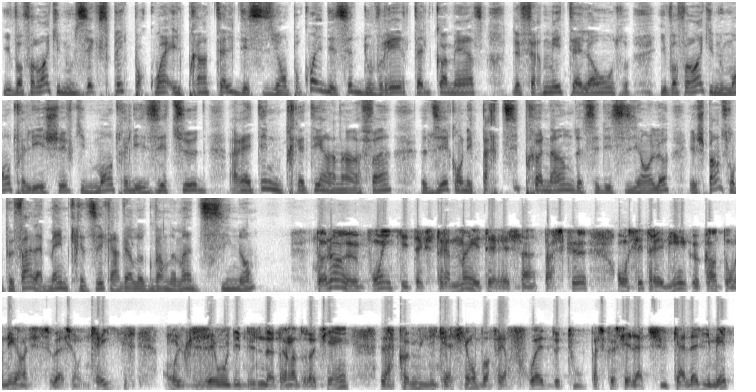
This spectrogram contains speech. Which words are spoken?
Il va falloir qu'il nous explique pourquoi il prend telle décision, pourquoi il décide d'ouvrir tel commerce, de fermer tel autre. Il va falloir qu'il nous montre les chiffres, qu'il nous montre les études. Arrêtez de nous traiter en enfants, dire qu'on est partie prenante de ces décisions-là. Et je pense qu'on peut faire la même critique envers le gouvernement d'ici, non? Tu as là un point qui est extrêmement intéressant parce que on sait très bien que quand on est en situation de crise, on le disait au début de notre entretien, la communication va faire foi de tout parce que c'est là-dessus qu'à la limite,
